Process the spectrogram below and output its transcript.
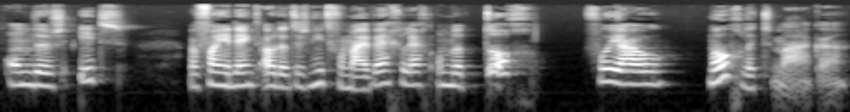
Om dus iets waarvan je denkt, oh, dat is niet voor mij weggelegd, om dat toch voor jou mogelijk te maken.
